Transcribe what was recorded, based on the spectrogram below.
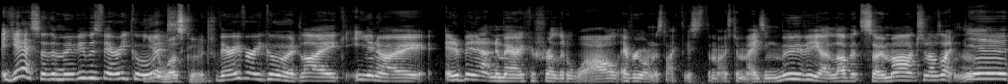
yeah, so the movie was very good. Yeah, it was good. Very, very good. Like, you know, it had been out in America for a little while. Everyone was like, this is the most amazing movie. I love it so much. And I was like, yeah,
